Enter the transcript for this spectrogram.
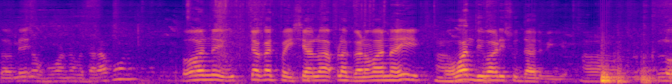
તમે હોવાના વધારે આપો ને. હો નહીં ઉચ્ચક જ પૈસા લો આપણે ગણવા નહીં. હા. હોવાન દિવાળી સુધારવી લો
